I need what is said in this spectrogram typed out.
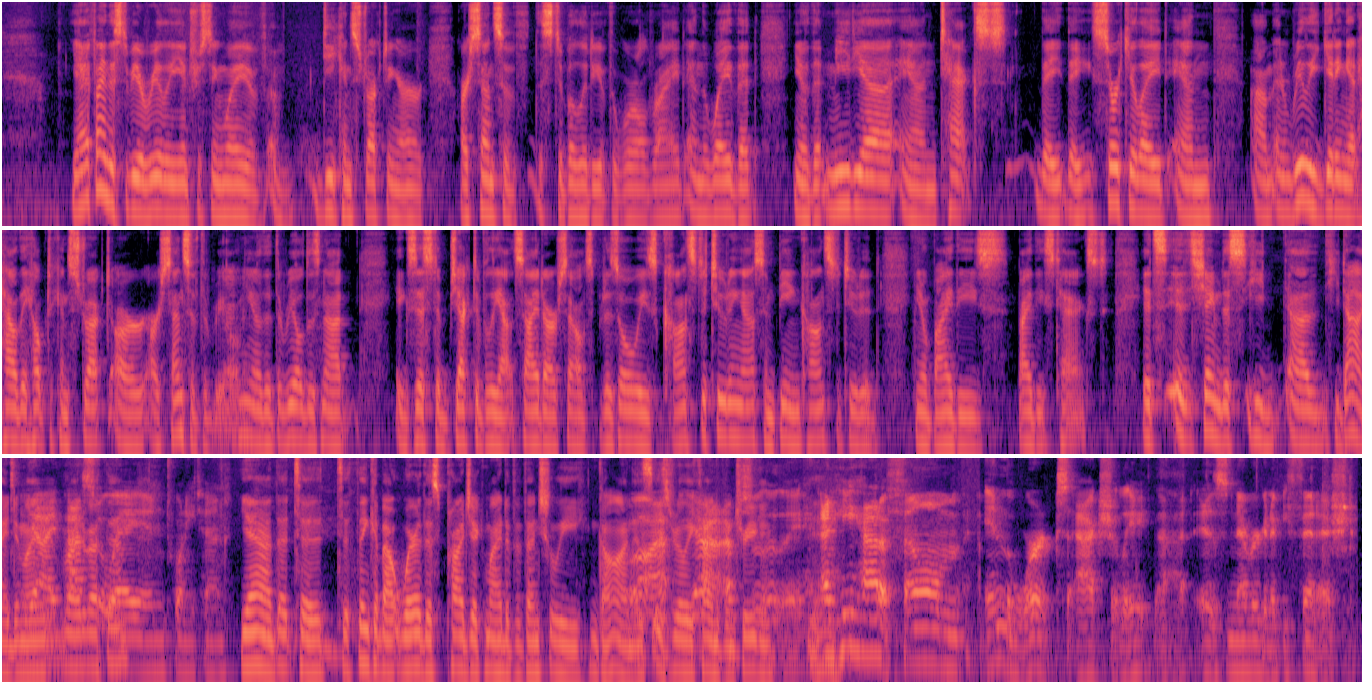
yeah i find this to be a really interesting way of, of deconstructing our our sense of the stability of the world right? And the way that you know that media and texts they they circulate and um, and really getting at how they help to construct our, our sense of the real. Mm-hmm. You know, that the real does not exist objectively outside ourselves, but is always constituting us and being constituted, you know, by these by these texts. It's it's a shame this he uh, he died. Am yeah, I right about away that? in 2010. Yeah, that to to think about where this project might have eventually gone well, is, is really yeah, kind of intriguing. Absolutely. Yeah. And he had a film in the works actually that is never going to be finished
